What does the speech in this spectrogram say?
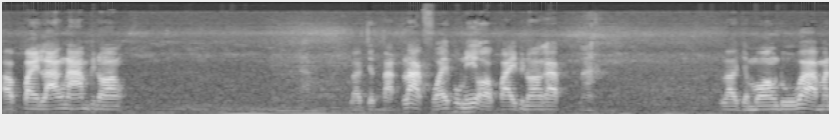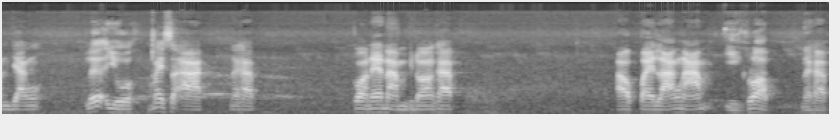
เอาไปล้างน้ำพี่น้อง เราจะตัดรากฝอยพวกนี้ออกไปพี่น้องครับนะเราจะมองดูว่ามันยังเลอะอยู่ไม่สะอาดนะครับ ก็แนะนำพี่น้องครับ เอาไปล้างน้ำอีกรอบนะครับ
